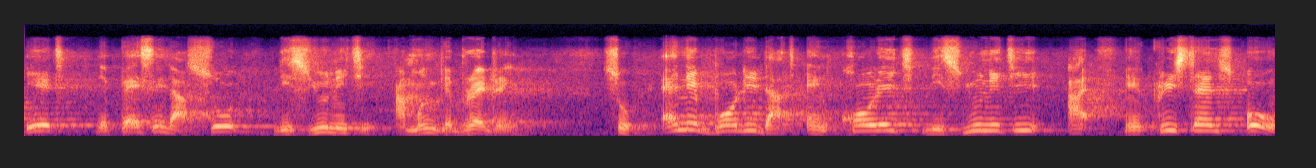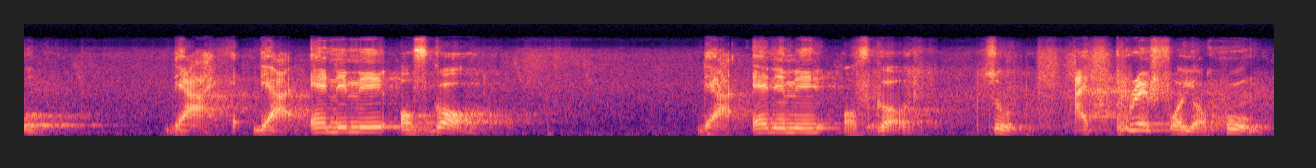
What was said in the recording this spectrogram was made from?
hate the person that sow disunity among the brethren. So anybody that encourage disunity a christian's home they are they are enemy of god. They are enemy of god so i pray for your home.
